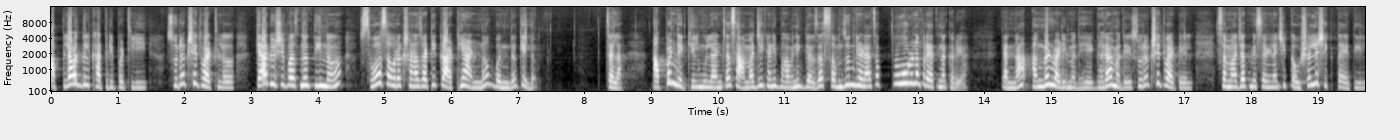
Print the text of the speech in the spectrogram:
आपल्याबद्दल खात्री पटली सुरक्षित वाटलं त्या दिवशीपासून तिनं स्वसंरक्षणासाठी काठी आणणं बंद केलं. चला आपण देखील मुलांच्या सामाजिक आणि भावनिक गरजा समजून घेण्याचा पूर्ण प्रयत्न करूया. त्यांना अंगणवाडीमध्ये घरामध्ये सुरक्षित वाटेल समाजात मिसळण्याची कौशल्य शिकता येतील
